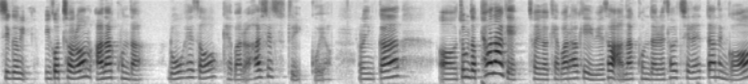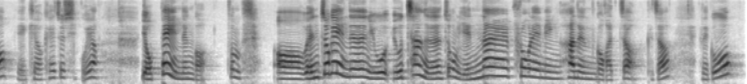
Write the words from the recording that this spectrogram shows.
지금 이것처럼 아나콘다 로 해서 개발을 하실 수도 있고요. 그러니까 어, 좀 더 편하게 저희가 개발하기 위해서 아나콘다를 설치를 했다는 거 예, 기억해 주시고요. 옆에 있는 거, 좀 어, 왼쪽에 있는 요, 요 창은 조금 옛날 프로그래밍 하는 것 같죠? 그죠? 그리고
